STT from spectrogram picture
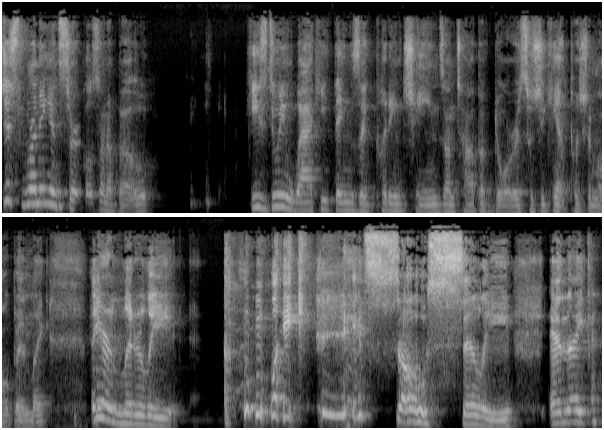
just running in circles on a boat he's doing wacky things like putting chains on top of doors so she can't push them open like they are literally like it's so silly. And like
